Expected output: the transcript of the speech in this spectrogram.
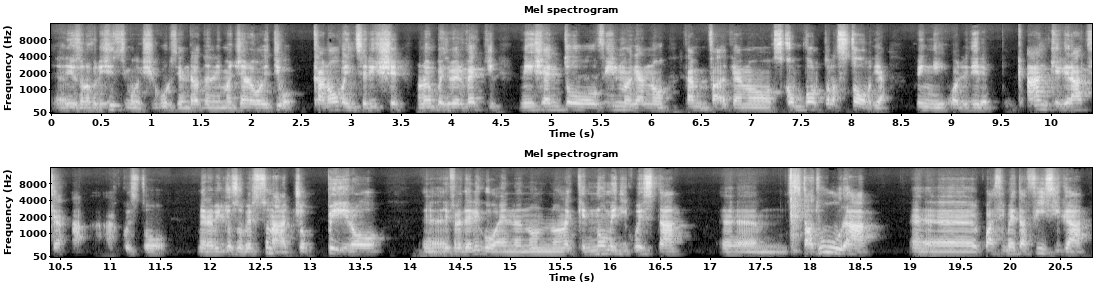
eh, io sono felicissimo che Shikur sia entrato nell'immaginario collettivo. Canova inserisce, non è un paese per vecchi, nei 100 film che hanno, che hanno sconvolto la storia. Quindi voglio dire, anche grazie a, a questo meraviglioso personaggio, però eh, i fratelli Cohen non, non, è che nome di questa eh, statura eh, quasi metafisica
